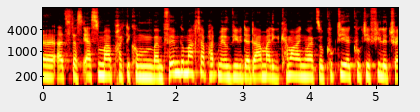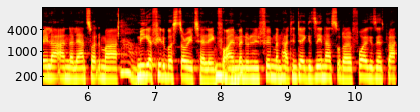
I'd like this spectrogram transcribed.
äh, als ich das erste Mal Praktikum beim Film gemacht habe, hat mir irgendwie der damalige Kameramann gesagt, so guck dir, guck dir viele Trailer an, da lernst du halt immer Ah. mega viel über Storytelling. Vor Mhm. allem, wenn du den Film dann halt hinterher gesehen hast oder vorher gesehen hast, bla,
